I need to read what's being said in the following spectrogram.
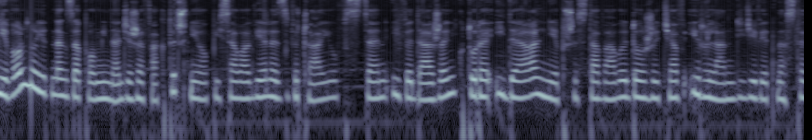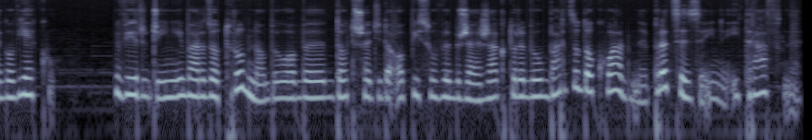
Nie wolno jednak zapominać, że faktycznie opisała wiele zwyczajów, scen i wydarzeń, które idealnie przystawały do życia w Irlandii XIX wieku. Virginii bardzo trudno byłoby dotrzeć do opisu wybrzeża, który był bardzo dokładny, precyzyjny i trafny.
